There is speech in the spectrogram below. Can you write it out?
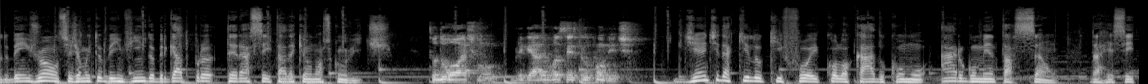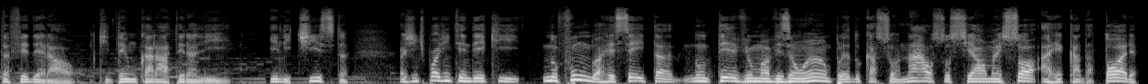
Tudo bem, João? Seja muito bem-vindo. Obrigado por ter aceitado aqui o nosso convite. Tudo ótimo. Obrigado a vocês pelo convite. Diante daquilo que foi colocado como argumentação da Receita Federal, que tem um caráter ali elitista, a gente pode entender que no fundo, a Receita não teve uma visão ampla, educacional, social, mas só arrecadatória?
